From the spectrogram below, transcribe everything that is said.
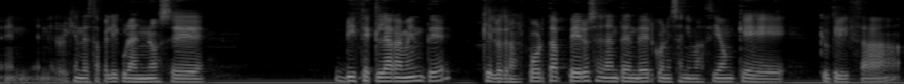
en, en el origen de esta película no se dice claramente que lo transporta, pero se da a entender con esa animación que, que utiliza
